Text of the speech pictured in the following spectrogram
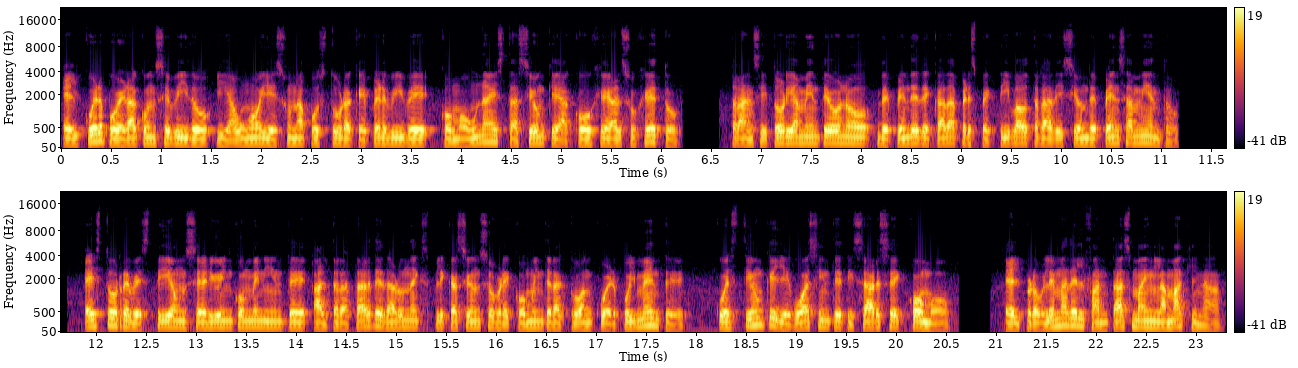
el cuerpo era concebido, y aún hoy es una postura que pervive, como una estación que acoge al sujeto. Transitoriamente o no, depende de cada perspectiva o tradición de pensamiento. Esto revestía un serio inconveniente al tratar de dar una explicación sobre cómo interactúan cuerpo y mente, cuestión que llegó a sintetizarse como el problema del fantasma en la máquina.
